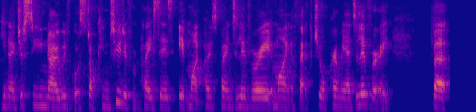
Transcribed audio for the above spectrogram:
you know, just so you know, we've got stock in two different places. It might postpone delivery, it might affect your premier delivery. But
